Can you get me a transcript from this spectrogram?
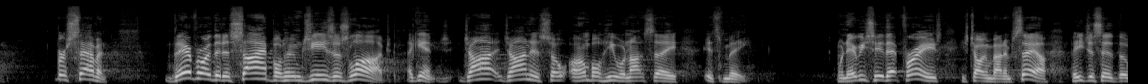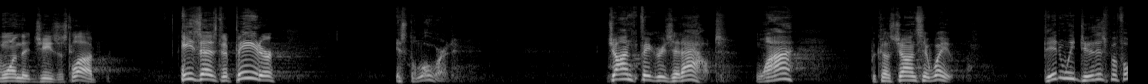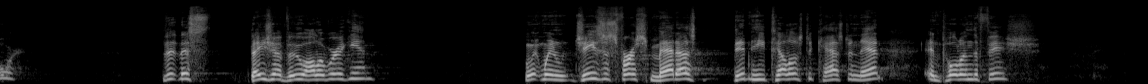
Verse 7 Therefore, the disciple whom Jesus loved. Again, John, John is so humble, he will not say, It's me. Whenever you see that phrase, he's talking about himself, but he just said the one that Jesus loved. He says to Peter, It's the Lord. John figures it out. Why? Because John said, Wait, didn't we do this before? This deja vu all over again? When, when Jesus first met us, didn't he tell us to cast a net and pull in the fish?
